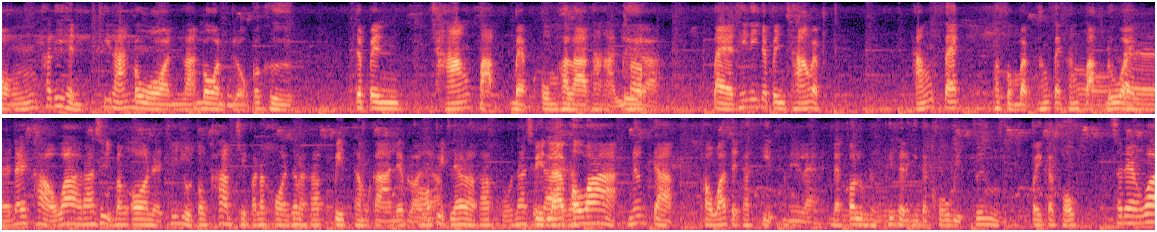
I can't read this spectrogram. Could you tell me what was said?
องถ้าที่เห็นที่ร้านบวรร้านบวรไปลงก็คือ จะเป็นช้างปักแบบกรมพลาทหารเรือ แต่ที่นี่จะเป็นช้างแบบทั้งแซก ผสมแบบทั้งแซกทั้งปักด้วย แต่ได้ข่าวว่าร้านสิริบางออนเนี่ยที่อยู่ตรงข้ามเขตพระนครใช่ไหมครับปิดทำการเรียบร้อยอ๋อแล้วปิดแล้วเหรอครับโหน่าเสียดายปิดแล้วนเพราะว่าเนื่องจากภาวะเศรษฐกิจนี่แหละ และก็รวมถึงที่เศรษฐกิจจากโควิด ซึ่งไปกระทบ แสดงว่า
